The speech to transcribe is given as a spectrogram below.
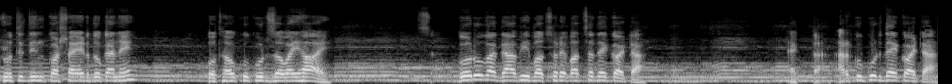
প্রতিদিন কষায়ের দোকানে? কোথাও কুকুর জবাই হয়। গরু বা গাভী বছরে বাচ্চা দেয় কয়টা? একটা। আর কুকুর দেয় কয়টা?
